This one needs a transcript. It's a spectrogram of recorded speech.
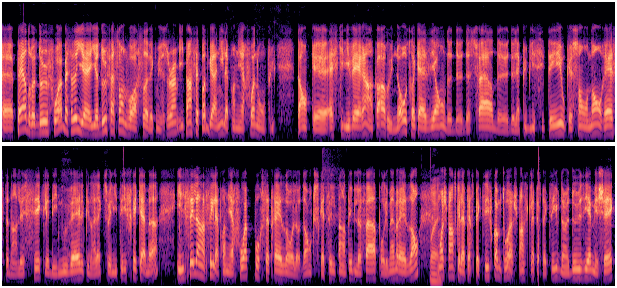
Euh, perdre deux fois, ben, ça il, y a, il y a deux façons de voir ça avec M. Trump. Il pensait pas de gagner la première fois non plus. Donc, euh, est-ce qu'il y verrait encore une autre occasion de, de, se faire de, de, la publicité ou que son nom reste dans le cycle des nouvelles puis dans l'actualité fréquemment? Il s'est lancé la première fois pour cette raison-là. Donc, serait-il tenté de le faire pour les mêmes raisons? Moi, je pense que la perspective, comme toi, je pense que la perspective d'un deuxième échec,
